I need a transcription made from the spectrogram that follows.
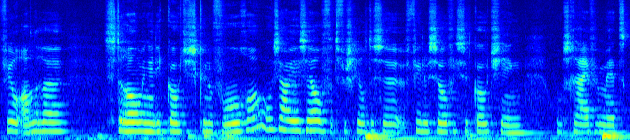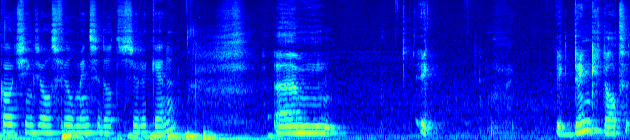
veel andere stromingen die coaches kunnen volgen. Hoe zou je zelf het verschil tussen filosofische coaching omschrijven met coaching zoals veel mensen dat zullen kennen? Um, ik, ik denk dat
